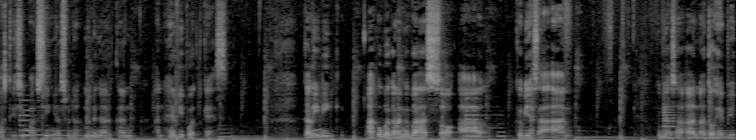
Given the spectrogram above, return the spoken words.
partisipasinya sudah mendengarkan Unheavy Podcast. Kali ini aku bakalan ngebahas soal kebiasaan. Kebiasaan atau habit.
